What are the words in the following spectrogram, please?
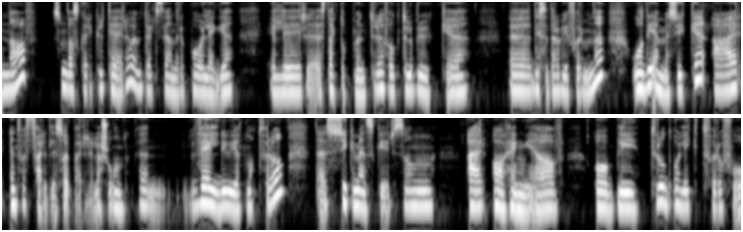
Nav, som da skal rekruttere og eventuelt senere pålegge eller sterkt oppmuntre folk til å bruke Eh, disse terapiformene. Og de ME-syke er en forferdelig sårbar relasjon. En veldig ujevnt maktforhold. Det er syke mennesker som er avhengige av å bli trodd og likt for å få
